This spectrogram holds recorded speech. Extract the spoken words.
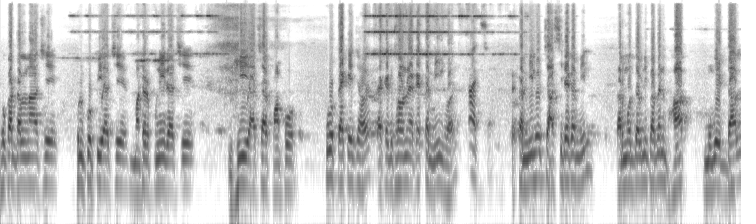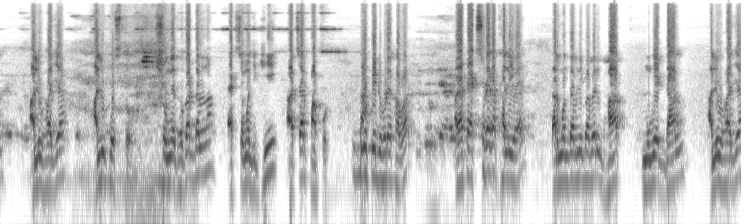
ধোকার ডালনা আছে ফুলকপি আছে মাটার পনির আছে ঘি আচার পাঁপড় পুরো প্যাকেজ হয়। এক এক ধরনের এক একটা মিল হয়। আচ্ছা। একটা মিল হচ্ছে আশি টাকা মিল তার মধ্যে আপনি পাবেন ভাত মুগের ডাল আলু ভাজা আলু পোস্ত সঙ্গে ধোকার ডালনা এক চামচ ঘি আচার পাঁপড়। পুরো পেট ভরে খাবার। আর একটা একশো টাকা থালি হয়। তার মধ্যে আপনি পাবেন ভাত মুগের ডাল আলু ভাজা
